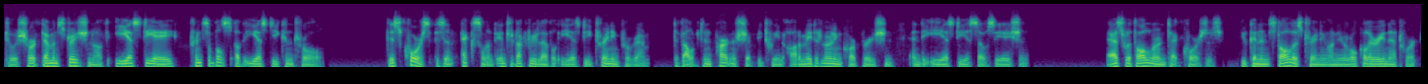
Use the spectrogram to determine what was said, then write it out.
to a short demonstration of ESDA Principles of ESD Control. This course is an excellent introductory level ESD training program developed in partnership between Automated Learning Corporation and the ESD Association. As with all LearnTech courses, you can install this training on your local area network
